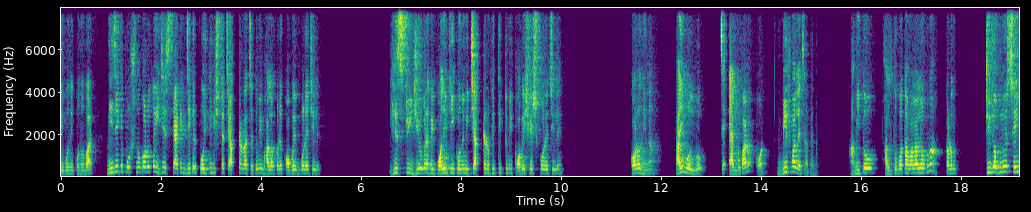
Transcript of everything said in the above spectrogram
জীবনে কোনোবার, নিজেকে প্রশ্ন করো তো এই যে স্ট্যাটিক জিকের পঁয়ত্রিশটা চ্যাপ্টার আছে, তুমি ভালো করে কবে পড়েছিলে? History geography polity economy chapter ভিত্তিক তুমি কবে শেষ করেছিলে? করনি না? তাই বলব যে একবার কর, বিফলে যাবে না। আমি তো ফালতু কথা বলা লোক না, কারণ টিডব্লিউ সেই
